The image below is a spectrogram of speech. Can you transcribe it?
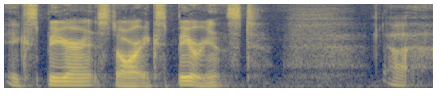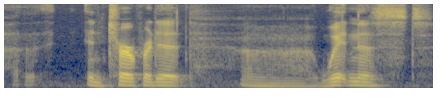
experienced or experienced, uh, interpreted, uh, witnessed,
